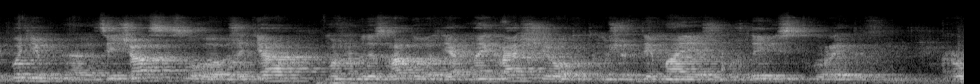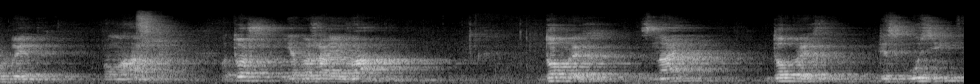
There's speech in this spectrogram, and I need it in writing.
і потім е, цей час свого життя можна буде згадувати як найкращі роки, тому що ти маєш можливість створити, робити, допомагати. Отож, я бажаю вам добрих знань, добрих дискусій.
